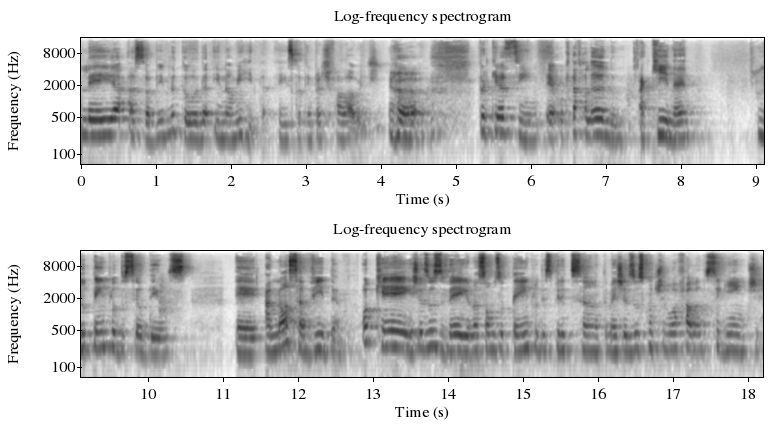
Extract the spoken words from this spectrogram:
Leia a sua Bíblia toda e não me irrita. É isso que eu tenho para te falar hoje. Porque assim, é, o que está falando aqui, né, no templo do seu Deus, é, a nossa vida, ok, Jesus veio, nós somos o templo do Espírito Santo, mas Jesus continua falando o seguinte:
